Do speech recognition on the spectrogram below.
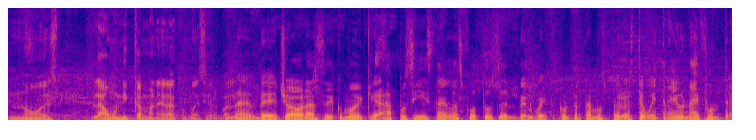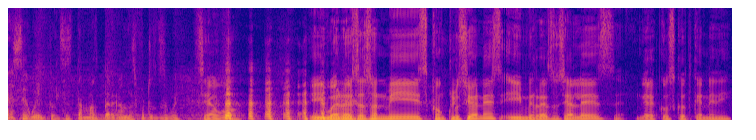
no es la única manera, como decía el Vale. De hecho, ahora así como de que, ah, pues sí, están las fotos del del güey que contratamos, pero este güey trae un iPhone 13, güey, entonces está más verga las fotos de ese güey. Sí, a huevo. Y bueno, esas son mis conclusiones y mis redes sociales, Greco Scott Kennedy,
